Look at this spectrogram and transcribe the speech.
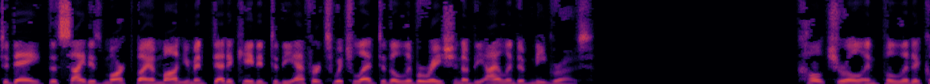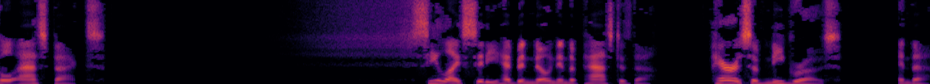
Today, the site is marked by a monument dedicated to the efforts which led to the liberation of the island of Negros. Cultural and political aspects Silay City had been known in the past as the Paris of Negros and the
